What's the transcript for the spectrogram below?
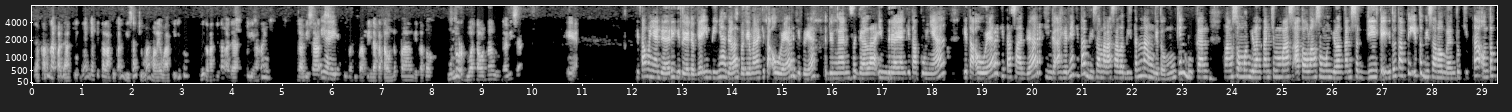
Ya karena pada akhirnya yang kita lakukan bisa cuma melewati itu. Gitu kan kita nggak ada pilihan lain. Nggak bisa iya, iya. tiba-tiba pindah ke tahun depan gitu atau mundur dua tahun lalu. Nggak bisa. Iya kita menyadari gitu ya dok ya. Intinya adalah bagaimana kita aware gitu ya dengan segala indera yang kita punya kita aware kita sadar hingga akhirnya kita bisa merasa lebih tenang gitu. Mungkin bukan langsung menghilangkan cemas atau langsung menghilangkan sedih kayak gitu tapi itu bisa membantu kita untuk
